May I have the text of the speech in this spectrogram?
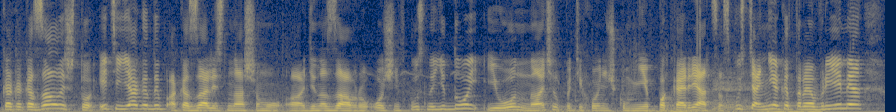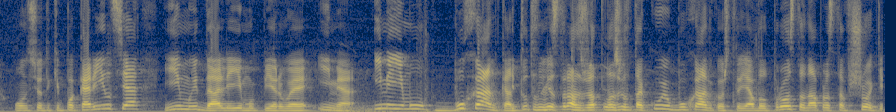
Как оказалось, что эти ягоды оказались нашему э, динозавру очень вкусной едой, и он начал потихонечку мне покоряться. Спустя некоторое время он все-таки покорился, и мы дали ему первое имя. Имя ему Буханка. И тут он мне сразу же отложил такую буханку, что я был просто-напросто в шоке.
